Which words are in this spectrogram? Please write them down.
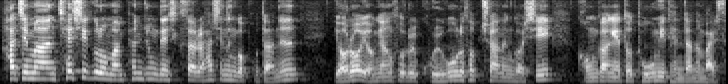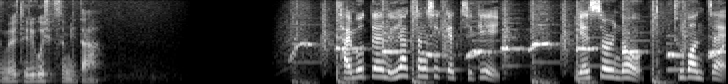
하지만 채식으로만 편중된 식사를 하시는 것보다는 여러 영양소를 골고루 섭취하는 것이 건강에 더 도움이 된다는 말씀을 드리고 싶습니다. 잘못된 의학 상식 깨치기 Yes or No. 두 번째.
